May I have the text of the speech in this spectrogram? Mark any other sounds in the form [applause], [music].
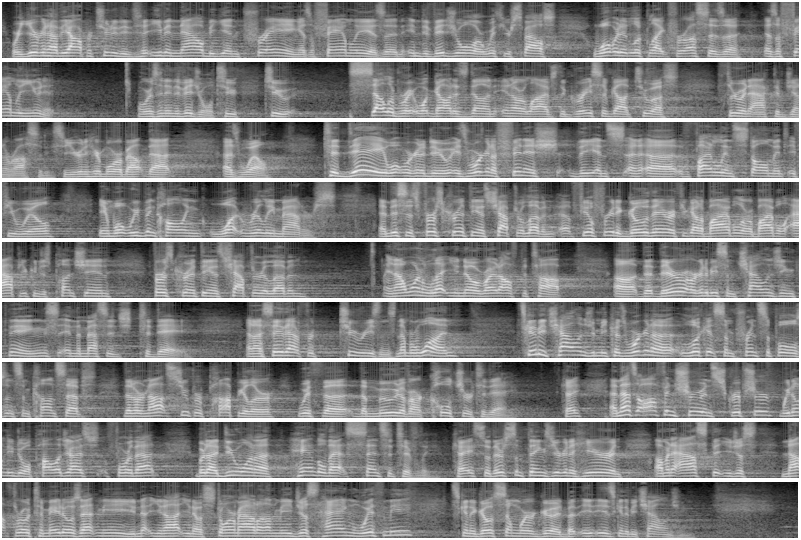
where you're going to have the opportunity to even now begin praying as a family, as an individual, or with your spouse. What would it look like for us as a, as a family unit or as an individual to, to celebrate what God has done in our lives, the grace of God to us through an act of generosity? So you're going to hear more about that as well. Today, what we're going to do is we're going to finish the uh, final installment, if you will, in what we've been calling What Really Matters. And this is 1 Corinthians chapter 11. Uh, feel free to go there if you've got a Bible or a Bible app. You can just punch in 1 Corinthians chapter 11. And I want to let you know right off the top uh, that there are going to be some challenging things in the message today. And I say that for two reasons. Number one, it's going to be challenging because we're going to look at some principles and some concepts that are not super popular with the, the mood of our culture today. Okay? And that's often true in Scripture. We don't need to apologize for that but I do want to handle that sensitively. Okay, so there's some things you're going to hear, and I'm going to ask that you just not throw tomatoes at me, you not, you not, you know, storm out on me, just hang with me. It's going to go somewhere good, but it is going to be challenging.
